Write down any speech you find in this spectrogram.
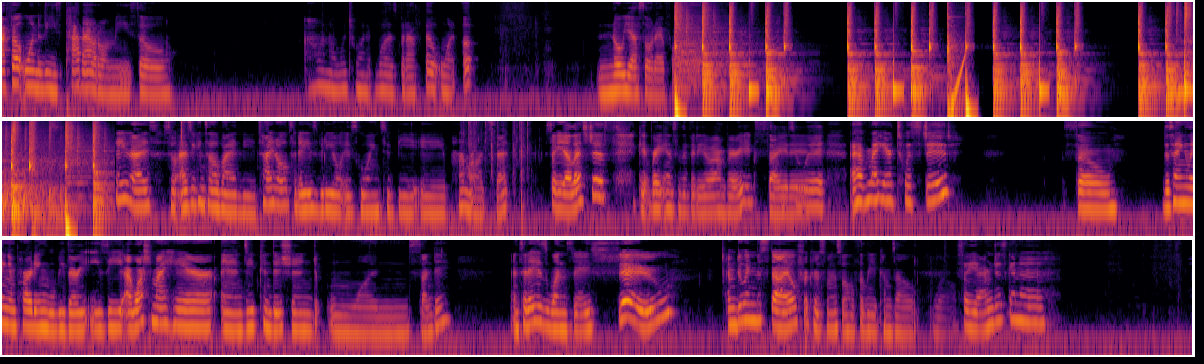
I felt one of these pop out on me. So I don't know which one it was, but I felt one up. No, y'all saw that far. Hey you guys, so as you can tell by the title, today's video is going to be a perm rod set. So yeah, let's just get right into the video. I'm very excited. I have my hair twisted. So detangling and parting will be very easy. I washed my hair and deep conditioned one Sunday. And today is Wednesday. So I'm doing the style for Christmas, so hopefully it comes out well. So yeah, I'm just gonna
